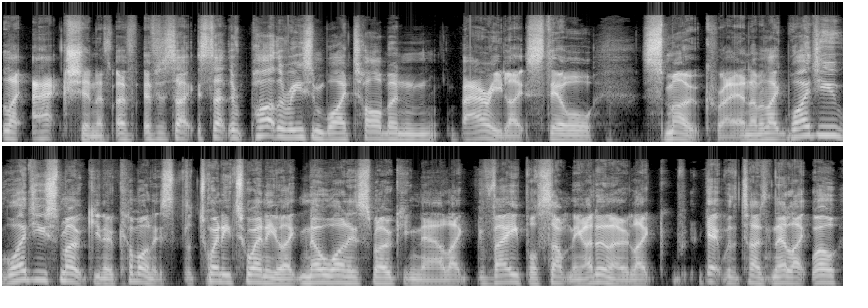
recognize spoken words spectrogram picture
like action of, of, of it's like it's like the part of the reason why Tom and Barry like still smoke right and I'm like why do you why do you smoke you know come on it's 2020 like no one is smoking now like vape or something I don't know like get with the times and they're like well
